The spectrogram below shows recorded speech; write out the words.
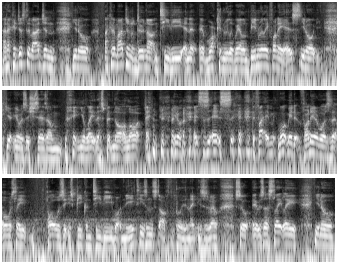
And I can just imagine, you know, I can imagine her doing that on TV and it, it working really well and being really funny. It's you know, you, you know, as she says, um, you like this, but not a lot. And, you know, it's it's the fact. What made it funnier was that obviously Paul was at his peak on TV, what in the eighties and stuff, probably the nineties as well. So it was a slightly, you know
